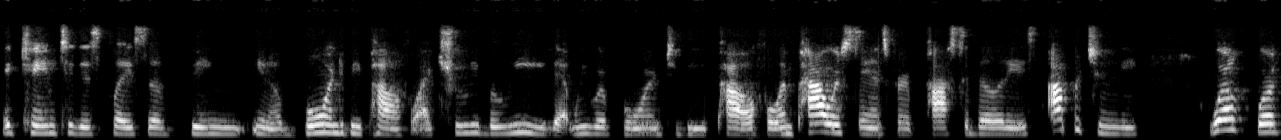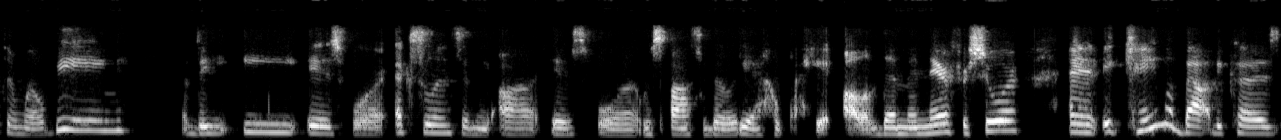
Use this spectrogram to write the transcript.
it came to this place of being, you know, born to be powerful. I truly believe that we were born to be powerful. And power stands for possibilities, opportunity, wealth, worth, and well being. The E is for excellence and the R is for responsibility. I hope I hit all of them in there for sure. And it came about because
